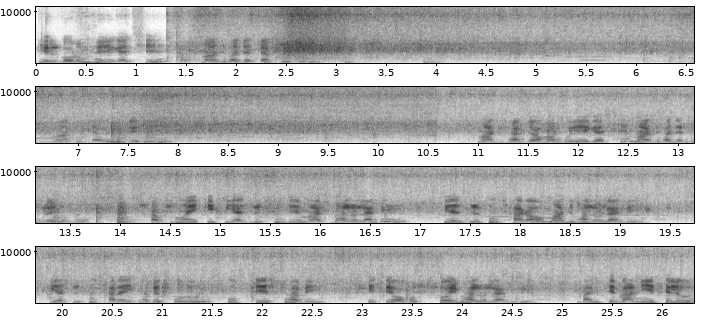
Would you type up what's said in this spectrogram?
তেল গরম হয়ে গেছে, মাছ ভাজা চাপিয়ে দিই। মাছটা উল্টে দিই। মাছ ভাজা আমার হয়ে গেছে, মাছ ভাজা তুলে নেব। সবসময় কি পেঁয়াজ রসুন দিয়ে মাছ ভালো লাগে? পেঁয়াজ রসুন ছাড়াও মাছ ভালো লাগে। পেঁয়াজ রসুন ছাড়া এইভাবে করুন, খুব টেস্ট হবে। খেতে অবশ্যই ভালো লাগবে। বাড়িতে বানিয়ে ফেলুন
